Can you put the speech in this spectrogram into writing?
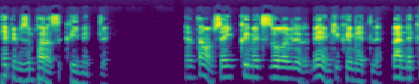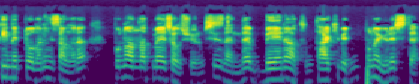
Hepimizin parası kıymetli. Yani tamam senin kıymetsiz olabilir. Benimki kıymetli. Ben de kıymetli olan insanlara bunu anlatmaya çalışıyorum. Sizden de beğeni atın, takip edin. Buna göre site.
